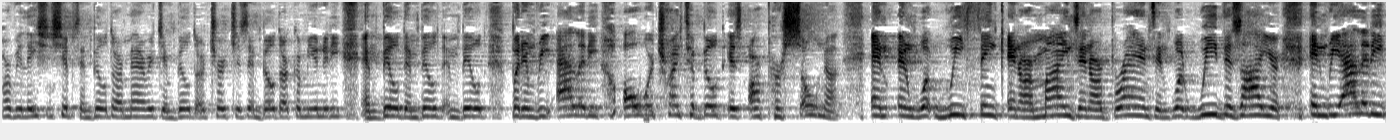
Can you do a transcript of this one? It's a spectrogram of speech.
our relationships and build our marriage and build our churches and build our community and build and build and build. But in reality, all we're trying to build is our persona and, and what we think in our minds and our brands and what we desire. In reality,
